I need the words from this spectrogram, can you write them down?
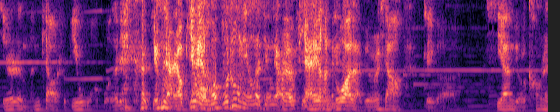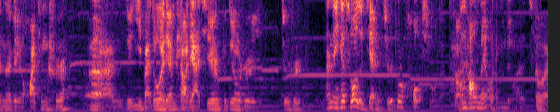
其实这门票是比我国的这个 景点要便宜很我国不著名的景点儿呃都便宜很。多的，比如像这个西安，比如坑人的这个华清池，嗯啊，就一百多块钱票价，其实不就是就是它那些所有的建筑其实都是后修的，唐朝没有什么留下的建筑对，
